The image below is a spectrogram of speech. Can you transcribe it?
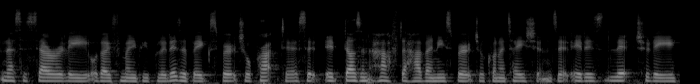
necessarily, although for many people it is a big spiritual practice, it, it doesn't have to have any spiritual connotations. It, it is literally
